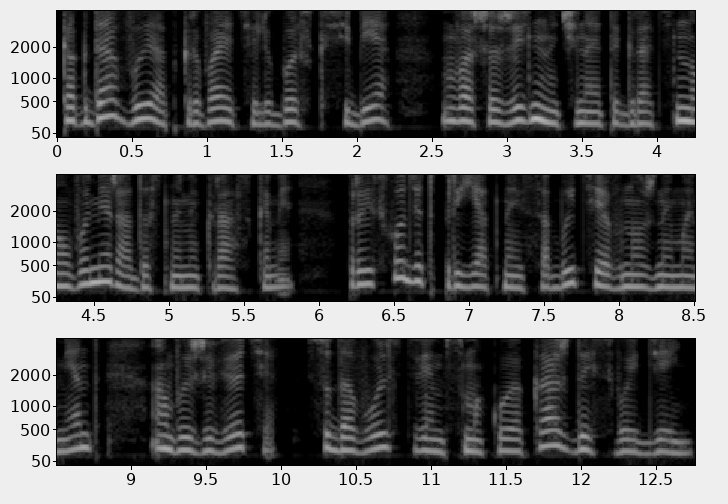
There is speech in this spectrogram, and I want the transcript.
когда вы открываете любовь к себе, ваша жизнь начинает играть новыми радостными красками. Происходят приятные события в нужный момент, а вы живете с удовольствием, смакуя каждый свой день.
